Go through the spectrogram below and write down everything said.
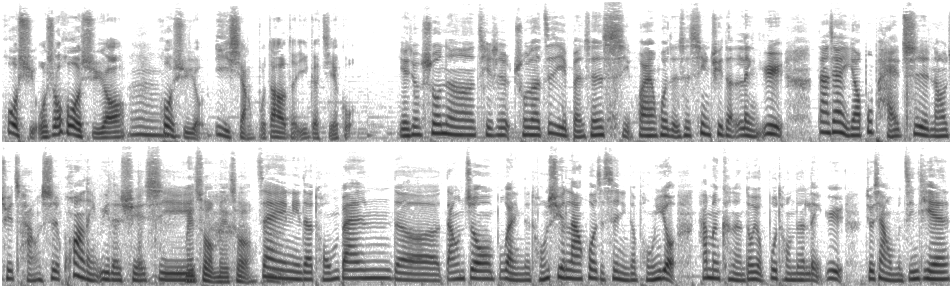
或许我说或许哦，嗯或许有意想不到的一个结果。也就是说呢，其实除了自己本身喜欢或者是兴趣的领域，大家也要不排斥，然后去尝试跨领域的学习。没错，没错，在你的同班的当中，不管你的同学啦，或者是你的朋友，他们可能都有不同的领域。就像我们今天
